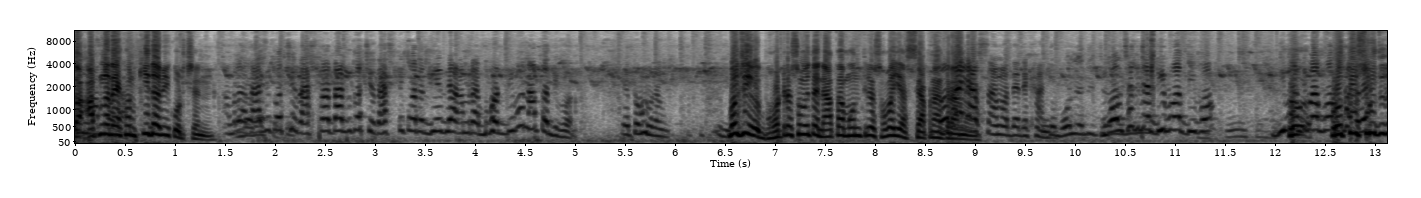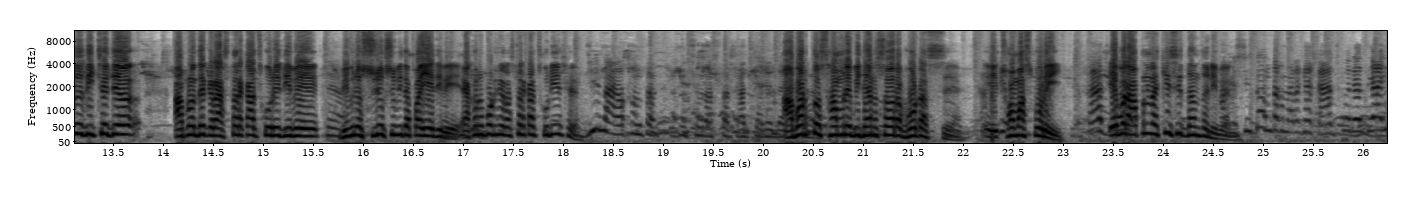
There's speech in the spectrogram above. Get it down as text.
তো আপনারা এখন কি দাবি করছেন? আমরা দাবি করছি রাস্তা দাবি করছি রাস্তা করে দিয়ে দিলে আমরা ভোট দিব না তো দিব না। এ তো আমরা বলছি ভোটের সময় তো নেতা মন্ত্রী সবাই আসছে আপনার গ্রামে। আসছে আমাদের এখানে। বলছে যে দিব। প্রতিশ্রুতি তো দিচ্ছে যে আপনাদেরকে রাস্তার কাজ করে দিবে হ্যাঁ। বিভিন্ন সুযোগ সুবিধা পাইয়ে দিবে। এখনও পর্যন্ত রাস্তার কাজ করিয়েছে? জি না এখন তো কিছু রাস্তার কাজ করে দেয়। আবার তো সামনে বিধানসভার ভোট আসছে এই ছ মাস পরেই। এবার আপনারা কি সিদ্ধান্ত নেবেন? আমি সিদ্ধান্ত আমাদেরকে কাজ করে দেয়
